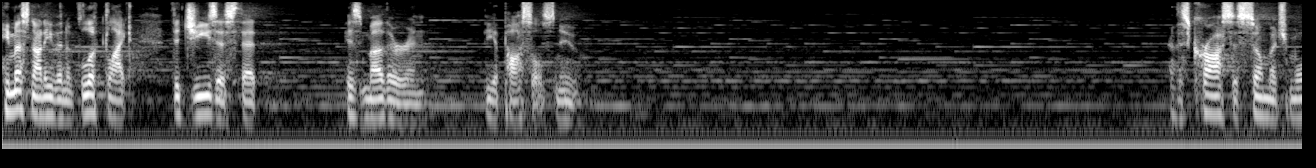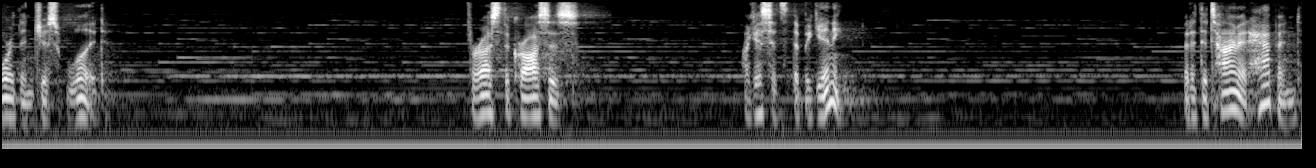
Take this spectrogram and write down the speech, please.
He must not even have looked like the Jesus that his mother and the apostles knew. Now, this cross is so much more than just wood. For us, the cross is, I guess it's the beginning. But at the time it happened,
